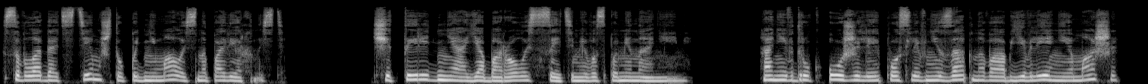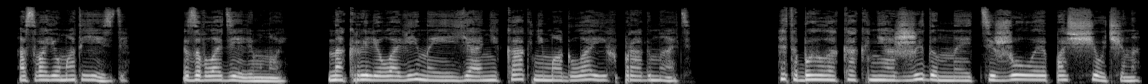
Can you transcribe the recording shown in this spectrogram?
совладать с тем, что поднималось на поверхность. Четыре дня я боролась с этими воспоминаниями. Они вдруг ожили после внезапного объявления Маши о своем отъезде. Завладели мной, накрыли лавиной, и я никак не могла их прогнать. Это было как неожиданная тяжелая пощечина.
